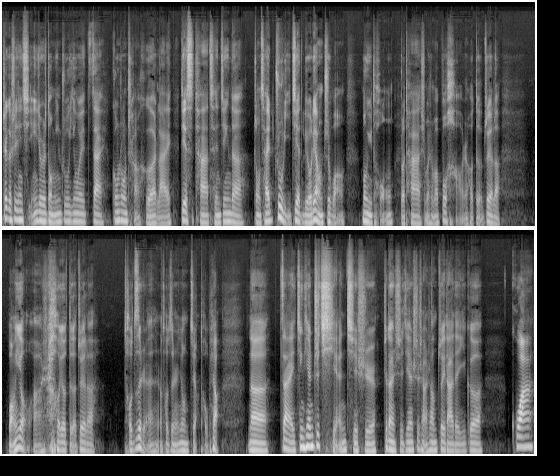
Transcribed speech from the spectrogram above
这个事情起因就是董明珠因为在公众场合来 diss 他曾经的总裁助理界流量之王孟羽童，说他什么什么不好，然后得罪了网友啊，然后又得罪了投资人，然后投资人用脚投票。那在今天之前，其实这段时间市场上最大的一个瓜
